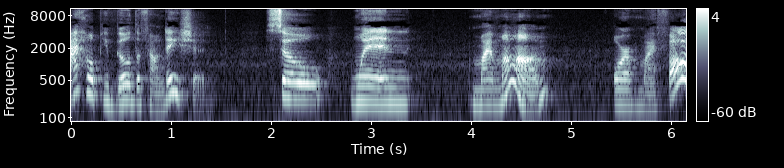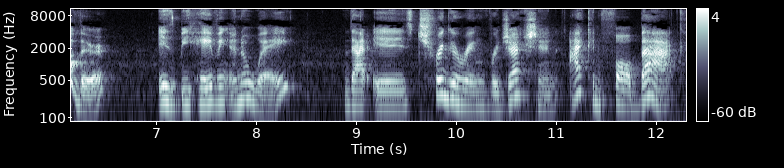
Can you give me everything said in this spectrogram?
I help you build the foundation. So, when my mom or my father is behaving in a way that is triggering rejection, I can fall back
